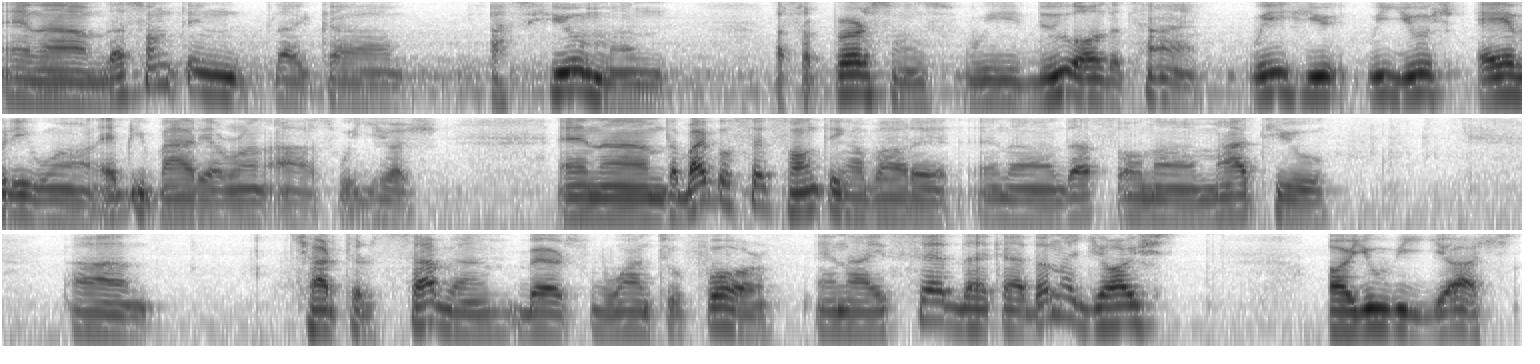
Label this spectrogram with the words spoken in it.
and um, that's something like. Um, as human, as a persons, we do all the time. We we judge everyone, everybody around us. We judge, and um, the Bible says something about it, and uh, that's on uh, Matthew, um, chapter seven, verse one to four. And I said that i don't judge, or you will be judged.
